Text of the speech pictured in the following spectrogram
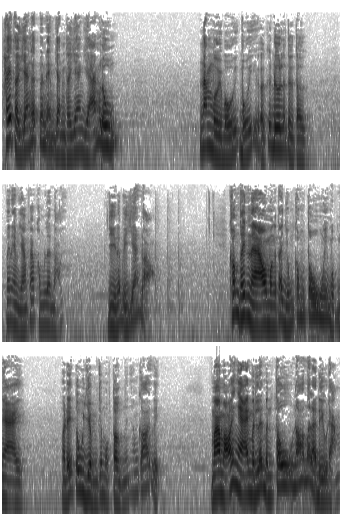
thấy thời gian ít, mấy anh em dành thời gian giảng luôn, năm, mười buổi buổi rồi cứ đưa lên từ từ, mấy anh em giảng pháp không lên nổi. Vì nó bị gián đoạn. Không thể nào mà người ta dụng công tu nguyên một ngày mà để tu dùm cho một tuần, không có việc mà mỗi ngày mình lên mình tu nó mới là điều đặn.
